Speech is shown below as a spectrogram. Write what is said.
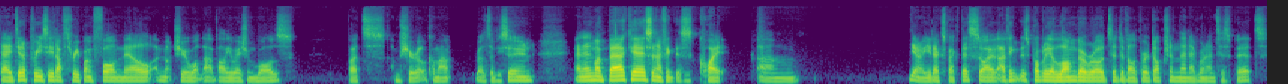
they did a pre-seed of 3.4 mil. I'm not sure what that valuation was, but I'm sure it'll come out relatively soon. And then my bear case, and I think this is quite, um, you know, you'd expect this. So I, I think there's probably a longer road to developer adoption than everyone anticipates.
